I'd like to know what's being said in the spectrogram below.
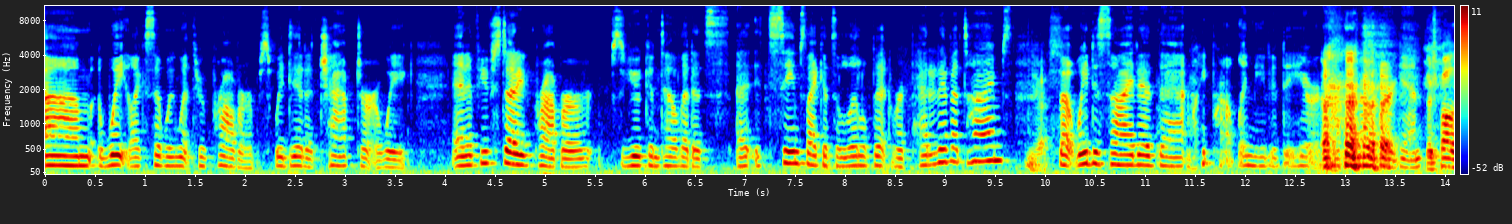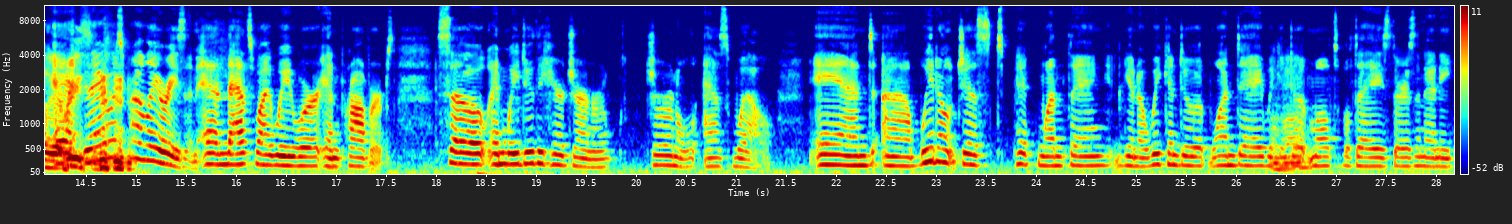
Um, we, like I said, we went through Proverbs. We did a chapter a week, and if you've studied Proverbs, you can tell that it's uh, it seems like it's a little bit repetitive at times. Yes. But we decided that we probably needed to hear it over and over again. There's probably a reason. There was probably a reason, and that's why we were in Proverbs. So, and we do the HEAR Journal journal as well. And um, we don't just pick one thing. You know, we can do it one day. We can do it multiple days. There isn't any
